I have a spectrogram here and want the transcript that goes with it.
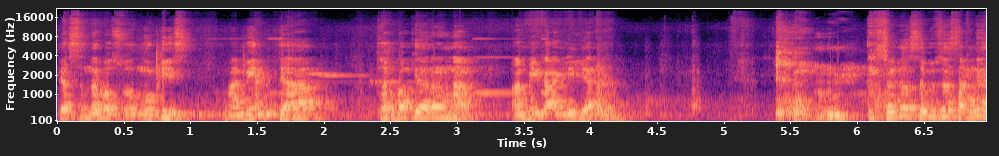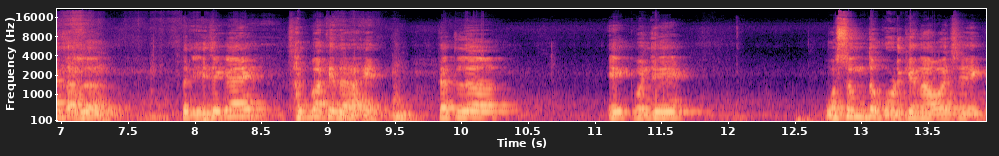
त्या संदर्भात सुद्धा नोटीस आम्ही त्या थकबाकीदारांना आम्ही काढलेली आहे. सगळं सविस्तर सांगायचं झालं तर हे जे काय थकबाकीदार आहेत त्यातलं एक म्हणजे वसंत घोडके नावाचे एक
